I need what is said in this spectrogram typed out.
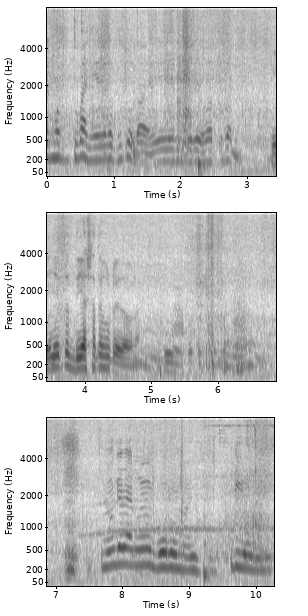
এর মধ্যে তুবানি এর ফুটো দাও এর মধ্যে ওর তুবানি। এই যে তো দিয়ার সাথে ফুটে দাও না। না তোমাকে দিলে গরু মাংস প্রিয় জিনিস।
